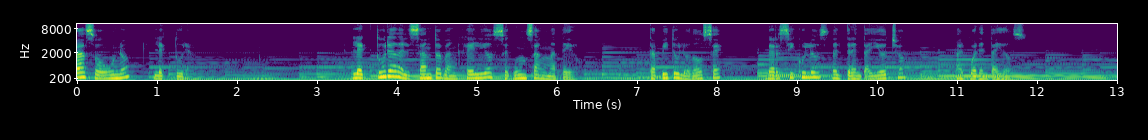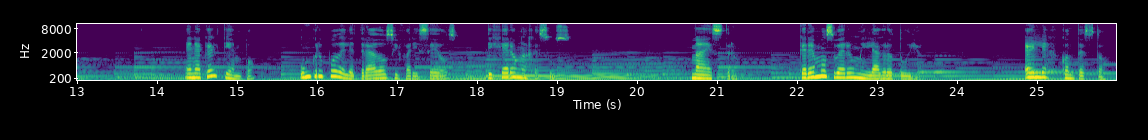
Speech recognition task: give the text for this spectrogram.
Paso 1. Lectura. Lectura del Santo Evangelio según San Mateo, capítulo 12, versículos del 38 al 42. En aquel tiempo, un grupo de letrados y fariseos dijeron a Jesús, Maestro, queremos ver un milagro tuyo. Él les contestó,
